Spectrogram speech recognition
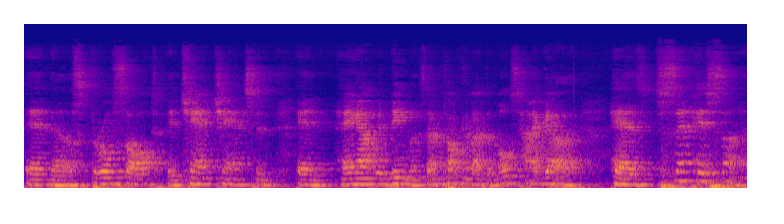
and uh, throw salt and chant chants and, and hang out with demons. I'm talking about the Most High God has sent his Son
